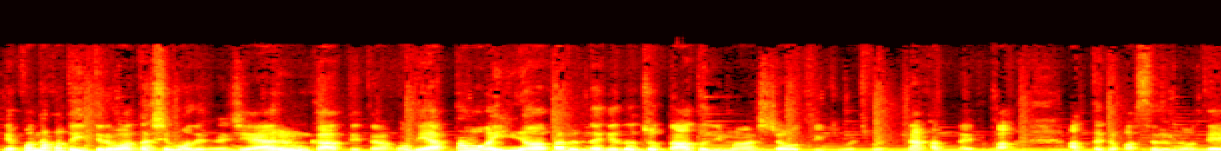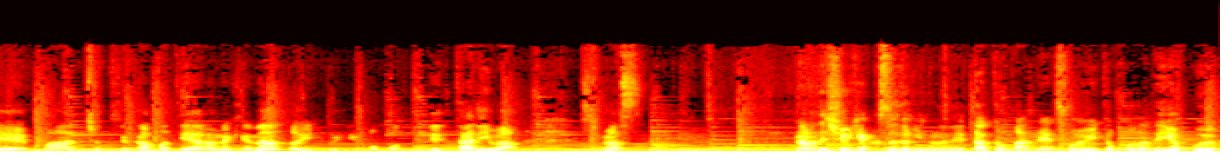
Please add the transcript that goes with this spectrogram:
で、こんなこと言ってる私もですね、じゃあやるんかって言ったら、本当やった方がいいのはわかるんだけど、ちょっと後に回しちゃおうっていう気持ちもなかったりとか、あったりとかするので、まあ、ちょっと頑張ってやらなきゃなというふうに思ってたりはします。なので集客するときのネタとかね、そういうところでよく、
